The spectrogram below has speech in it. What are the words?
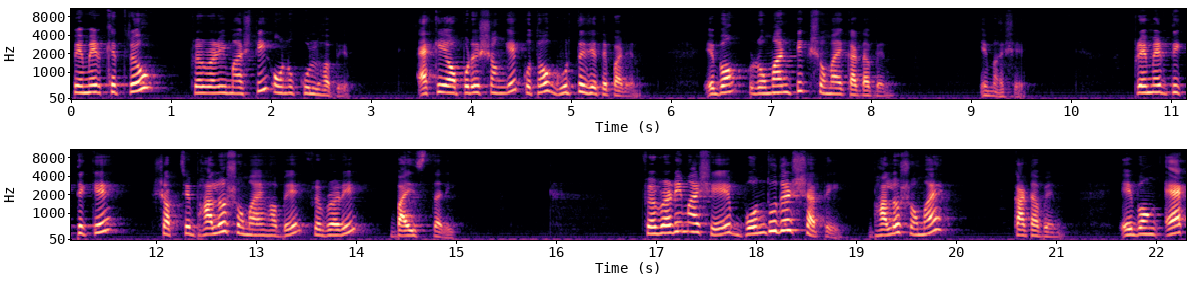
প্রেমের ক্ষেত্রেও ফেব্রুয়ারি মাসটি অনুকূল হবে। একে অপরের সঙ্গে কোথাও ঘুরতে যেতে পারেন এবং রোমান্টিক সময় কাটাবেন এ মাসে। প্রেমের দিক থেকে সবচেয়ে ভালো সময় হবে ফেব্রুয়ারির বাইশ তারিখ। ফেব্রুয়ারি মাসে বন্ধুদের সাথে ভালো সময় কাটাবেন এবং এক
